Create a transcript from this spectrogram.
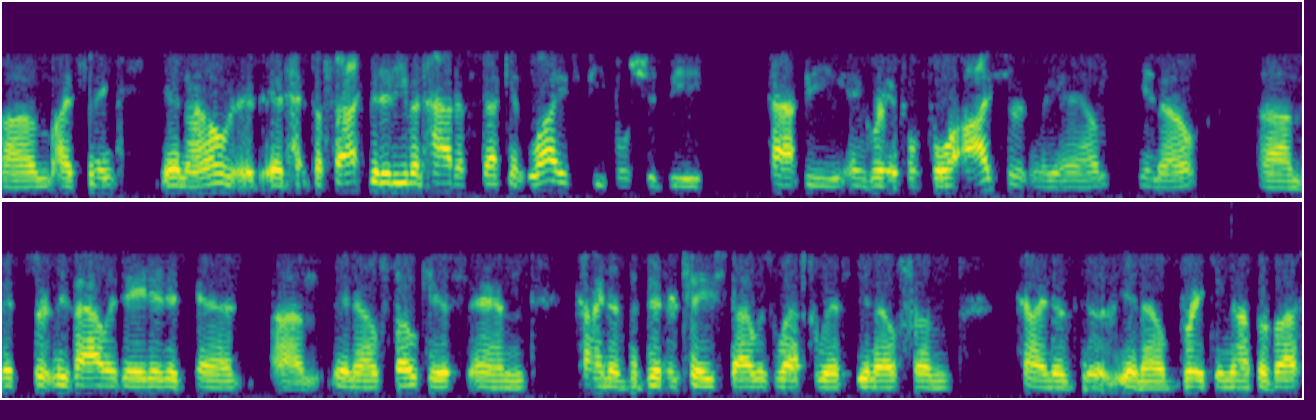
um, I think you know it, it, the fact that it even had a second life, people should be happy and grateful for. I certainly am. You know, um, it certainly validated it, uh, um, you know, focus and kind of the bitter taste I was left with, you know, from kind of the you know breaking up of us,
